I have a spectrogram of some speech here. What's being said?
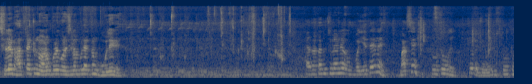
ছেলের ভাতটা একটু নরম করে করেছিলাম বলে একদম গলে গেছে। এত তাতে চলে এলে ইয়েতে এলে? বাসে? টোটো ওই চলে যাবে টোটো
